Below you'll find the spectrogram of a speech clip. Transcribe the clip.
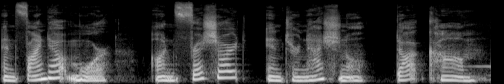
and find out more on freshartinternational.com.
